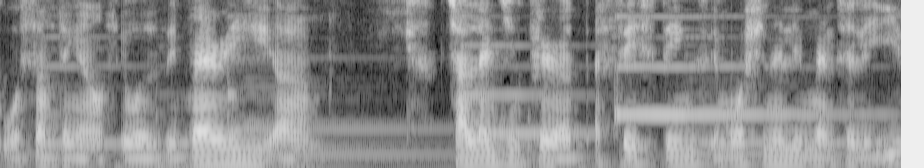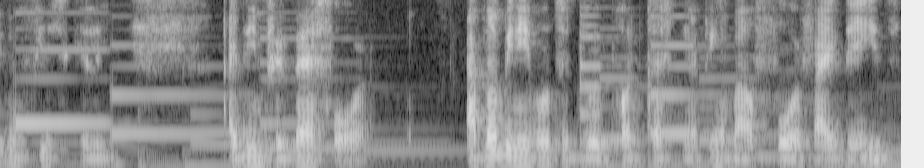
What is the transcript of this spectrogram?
was something else. It was a very um, challenging period. I faced things emotionally, mentally, even physically. I didn't prepare for. I've not been able to do a podcast in I think about four or five days,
